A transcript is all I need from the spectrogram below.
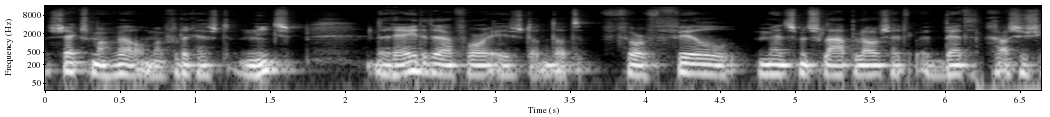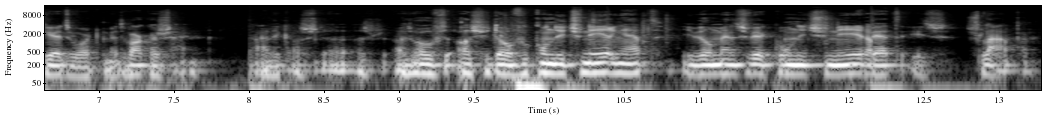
seks mag wel, maar voor de rest niets. De reden daarvoor is dat, dat voor veel mensen met slapeloosheid het bed geassocieerd wordt met wakker zijn. Eigenlijk als, als, als, als je het over conditionering hebt, je wil mensen weer conditioneren, bed is slapen.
